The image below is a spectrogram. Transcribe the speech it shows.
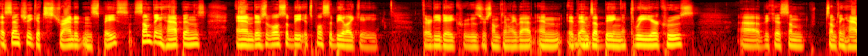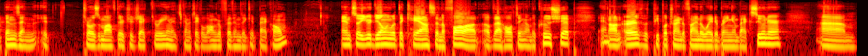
essentially gets stranded in space. Something happens, and there's supposed to be it's supposed to be like a 30 day cruise or something like that, and it ends up being a three year cruise uh, because some something happens and it throws them off their trajectory, and it's going to take longer for them to get back home. And so you're dealing with the chaos and the fallout of that whole thing on the cruise ship and on Earth with people trying to find a way to bring him back sooner. Um,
